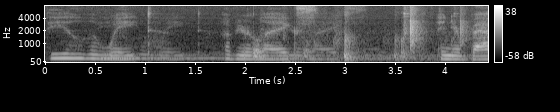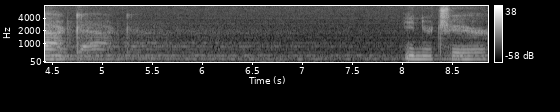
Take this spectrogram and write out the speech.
Feel the weight of your legs in your back, in your chair.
